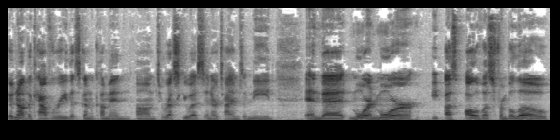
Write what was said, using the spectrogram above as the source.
they're not the cavalry that's going to come in um, to rescue us in our times of need, and that more and more us all of us from below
